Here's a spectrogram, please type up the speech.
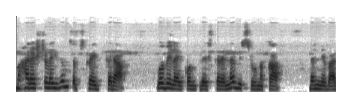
महाराष्ट्र लाईव्ह सबस्क्राईब करा व बेल आयकॉन प्रेस करायला विसरू नका. धन्यवाद.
